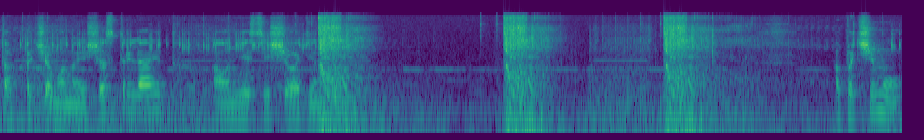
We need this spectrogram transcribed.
Так, почем оно еще стреляет? А он есть еще один. А почему?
